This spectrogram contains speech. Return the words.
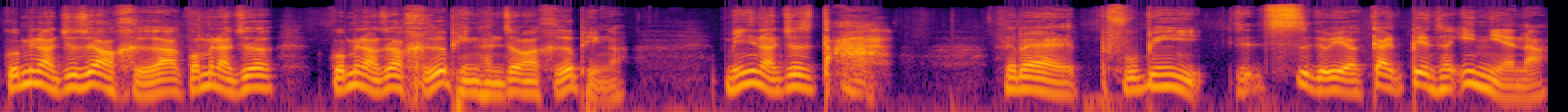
国民党就是要和啊，国民党就说国民党说和平很重要，和平啊。民进党就是打，对不对？服兵役四个月干变成一年了，啊，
